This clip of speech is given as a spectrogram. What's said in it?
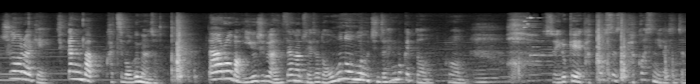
수월하게 식당밥 같이 먹으면서 따로 막 이유식을 안 싸가도 돼서 너무너무 진짜 행복했던 그런 하, 진짜 이렇게 다 컸, 다 컸습니다 진짜.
